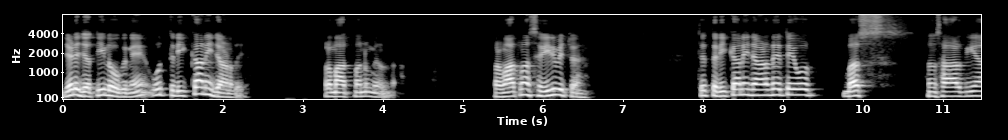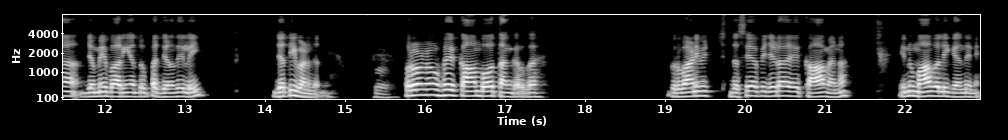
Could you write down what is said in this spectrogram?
ਜਿਹੜੇ ਜਤੀ ਲੋਕ ਨੇ ਉਹ ਤਰੀਕਾ ਨਹੀਂ ਜਾਣਦੇ ਪ੍ਰਮਾਤਮਾ ਨੂੰ ਮਿਲਣ ਦਾ। ਪ੍ਰਮਾਤਮਾ ਸਰੀਰ ਵਿੱਚ ਹੈ। ਤੇ ਤਰੀਕਾ ਨਹੀਂ ਜਾਣਦੇ ਤੇ ਉਹ ਬਸ ਸੰਸਾਰ ਦੀਆਂ ਜ਼ਿੰਮੇਵਾਰੀਆਂ ਤੋਂ ਭੱਜਣ ਦੇ ਲਈ ਜਤੀ ਬਣ ਜਾਂਦੇ ਹੂੰ। ਪਰ ਉਹਨਾਂ ਨੂੰ ਫਿਰ ਕਾਮ ਬਹੁਤ ਤੰਗ ਕਰਦਾ ਹੈ। ਗੁਰਬਾਣੀ ਵਿੱਚ ਦੱਸਿਆ ਵੀ ਜਿਹੜਾ ਇਹ ਕਾਮ ਹੈ ਨਾ ਇਹਨੂੰ ਮਹਾਬਲੀ ਕਹਿੰਦੇ ਨੇ।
